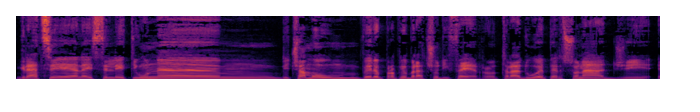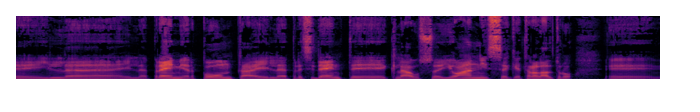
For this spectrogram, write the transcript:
Grazie a lei Stelletti. Un, ehm, diciamo un vero e proprio braccio di ferro tra due personaggi, eh, il, eh, il, Premier Ponta e il Presidente Klaus Ioannis, che tra l'altro eh,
